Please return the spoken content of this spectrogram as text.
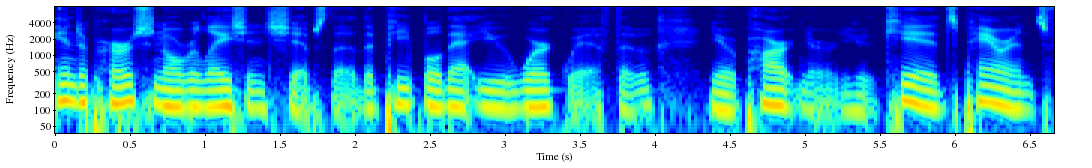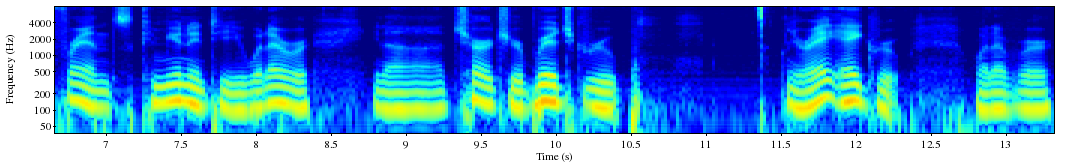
interpersonal relationships, the, the people that you work with, the, your partner, your kids, parents, friends, community, whatever, you know, church, your bridge group, your AA group, whatever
